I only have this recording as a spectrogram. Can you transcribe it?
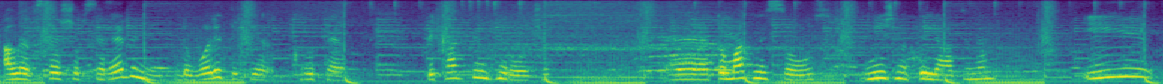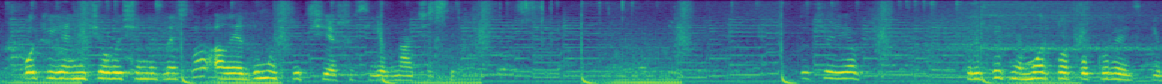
Але все, що всередині, доволі таки круте. Пікантний гірочок, е, томатний соус, ніжна телятина. І поки я нічого ще не знайшла, але я думаю, що тут ще щось є в начинці. Тут ще є присутня морква по-корейськи.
